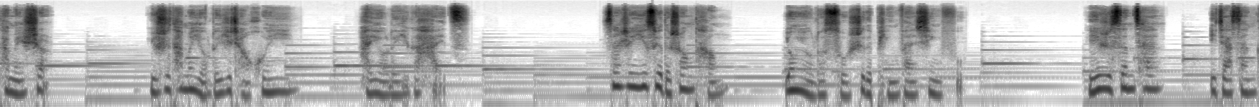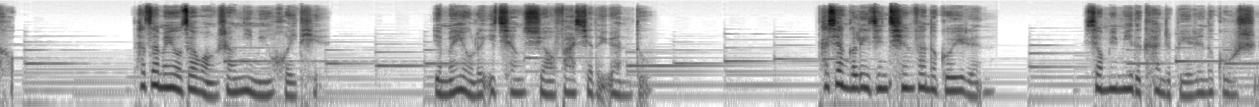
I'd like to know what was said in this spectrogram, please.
他没事儿。于是他们有了一场婚姻，还有了一个孩子。三十一岁的双糖，拥有了俗世的平凡幸福。一日三餐，一家三口。他再没有在网上匿名回帖，也没有了一腔需要发泄的怨毒。他像个历经千帆的归人，笑眯眯地看着别人的故事，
